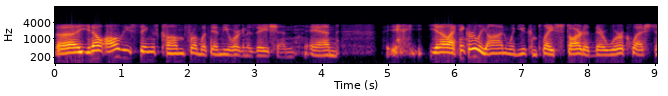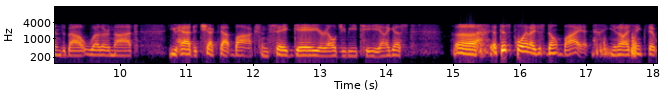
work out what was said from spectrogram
Uh, you know, all these things come from within the organization, and you know, I think early on when You Can Play started, there were questions about whether or not you had to check that box and say gay or LGBT. And I guess uh, at this point, I just don't buy it. You know, I think that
